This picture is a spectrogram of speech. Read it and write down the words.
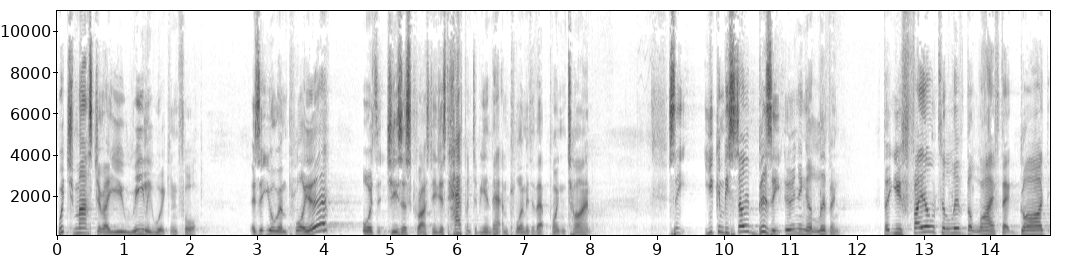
which master are you really working for? Is it your employer or is it Jesus Christ? And he just happened to be in that employment at that point in time. See, you can be so busy earning a living that you fail to live the life that God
